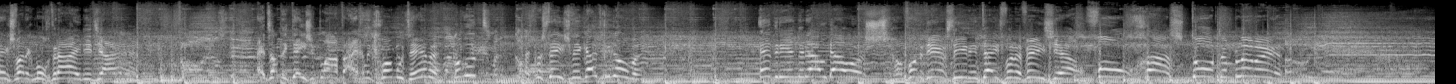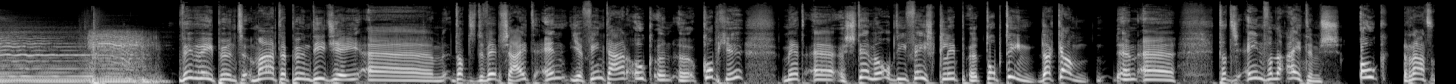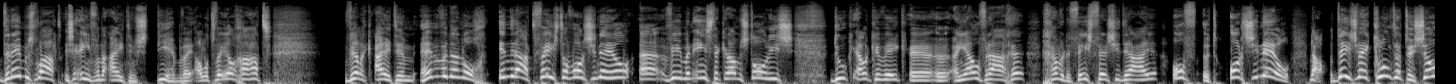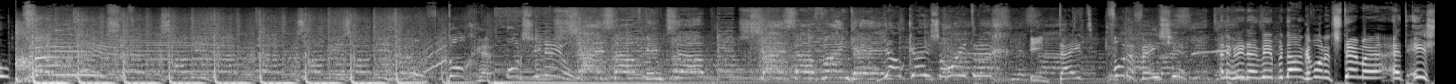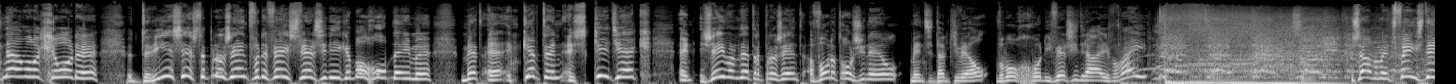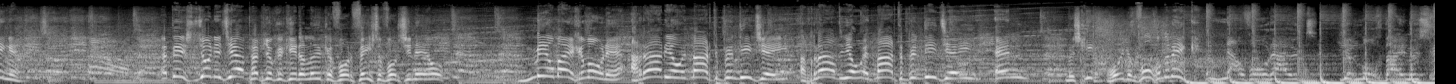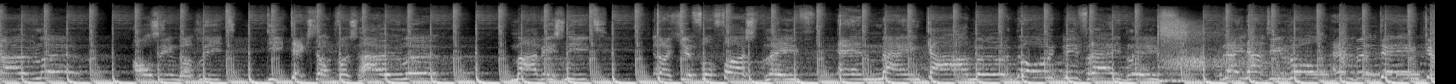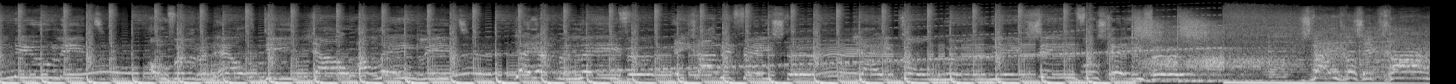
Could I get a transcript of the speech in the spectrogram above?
Climax waar ik mocht draaien dit jaar. De En toen had ik deze plaat eigenlijk gewoon moeten hebben. Maar goed, hij is pas deze week uitgekomen. En de Rouwdouwers. Voor het eerst hier in Tijd voor een Feestje. Vol gas door de blubber. www.maarten.dj, ehm, dat is de website. En je vindt daar ook een eh, kopje met eh, stemmen op die faceclip eh, top 10. Dat kan. En dat is een van de items. Ook Raad de Rebusplaat is een van de items. Die hebben wij alle twee al gehad. Welk item hebben we dan nog? Inderdaad, feest of origineel. Via mijn Instagram stories doe ik elke week aan jou vragen. Gaan we de feestversie draaien of het origineel? Nou, deze week klonk dat dus zo. Het origineel. Scheiß auf den Job, scheiß auf mein Geld. Jouw keuze hoor je terug in tijd voor een feestje. En ik wil iedereen weer bedanken voor het stemmen. Het is namelijk geworden 63% voor de feestversie die ik heb mogen opnemen met eh, Captain Skidjack. En 37% voor het origineel. Mensen, dankjewel. We mogen gewoon die versie draaien van mij. Samen met feestdingen. Het is Johnny Jab. Heb je ook een keer een leuke voor feest of origineel? Mail mij gewoon hè. Radio.maarten.dj Radio.maarten.dj En misschien hoor je hem volgende week. Nou vooruit, je mocht bij me schuilen. Als in dat lied, die tekst dat was huilen. Maar wist niet dat je vol vast bleef. En mijn kamer nooit meer vrij bleef. Rij naar Tirol en als ik ga,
